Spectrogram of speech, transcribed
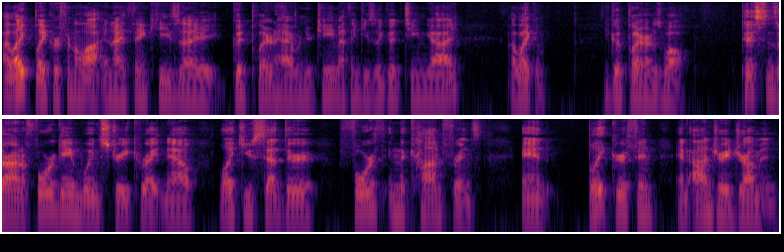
I like Blake Griffin a lot, and I think he's a good player to have on your team. I think he's a good team guy. I like him. He's a good player as well. Pistons are on a four game win streak right now. Like you said, they're fourth in the conference. And Blake Griffin and Andre Drummond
